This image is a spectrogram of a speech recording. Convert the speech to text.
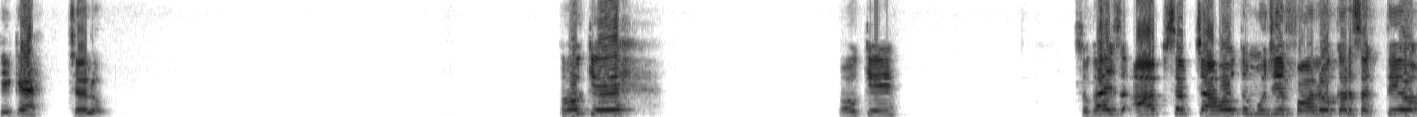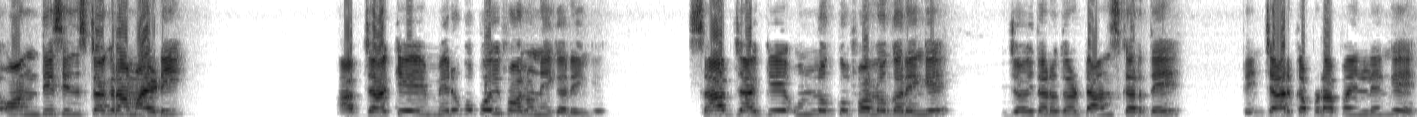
ठीक है? चलो। ओके ओके सो गाइज़ आप सब चाहो तो मुझे फॉलो कर सकते हो ऑन दिस इंस्टाग्राम आईडी आप जाके मेरे को कोई फॉलो नहीं करेंगे। सब जाके उन लोग को फॉलो करेंगे, जो इधर उधर डांस करते, तीन चार कपड़ा पहन लेंगे,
